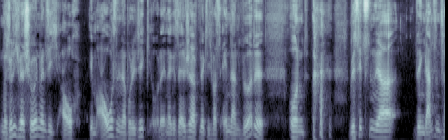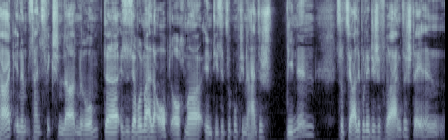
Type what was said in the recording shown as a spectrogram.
Natürlich wäre es schön, wenn sich auch im Außen, in der Politik oder in der Gesellschaft wirklich was ändern würde. Und wir sitzen ja den ganzen Tag in einem Science-Fiction-Laden rum. Da ist es ja wohl mal erlaubt, auch mal in diese Zukunft hineinzuspinnen, soziale, politische Fragen zu stellen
